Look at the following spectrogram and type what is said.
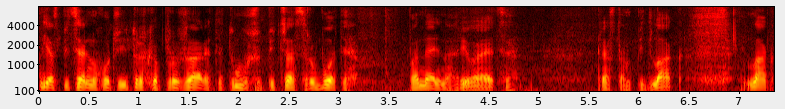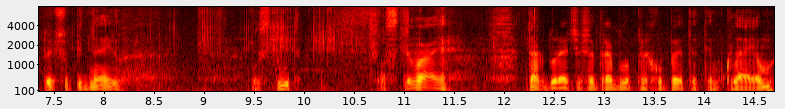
я спеціально хочу її трошки прожарити, тому що під час роботи панель нагрівається. Якраз там під лак. Лак той, що під нею ось тут остиває. Так, до речі, ще треба було прихопити тим клеєм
